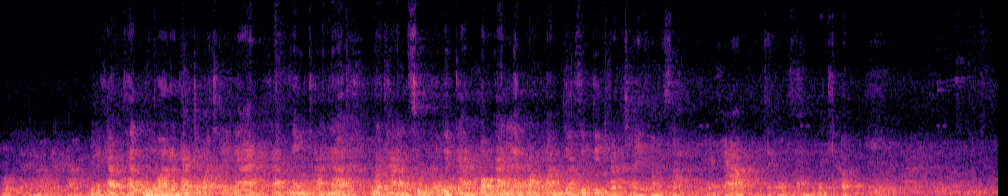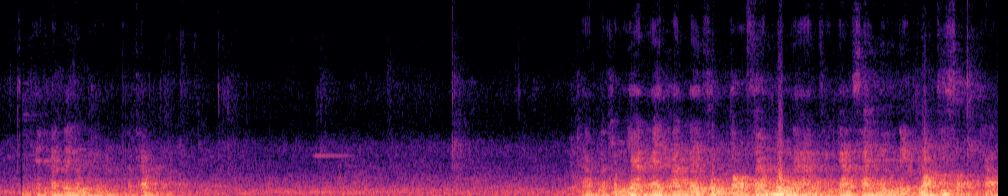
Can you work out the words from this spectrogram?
หมดแล้ว นะครับท่านผู้ว่าราชการจังหวัดชัยนาทนะครับในฐานะประธานศูนย์อำนวยการป้องกันและปราบปรามยาเสพติดท่านใช้คำสั่งนะครับใช้คำสั่งนะครับให้ท่านได้ลงนามนะครับครับและขออนุญาตให้ท่านได้ส่งต่อแฟ้มลงนามทางด้านซ้ายมือในรอบที่สองครับ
